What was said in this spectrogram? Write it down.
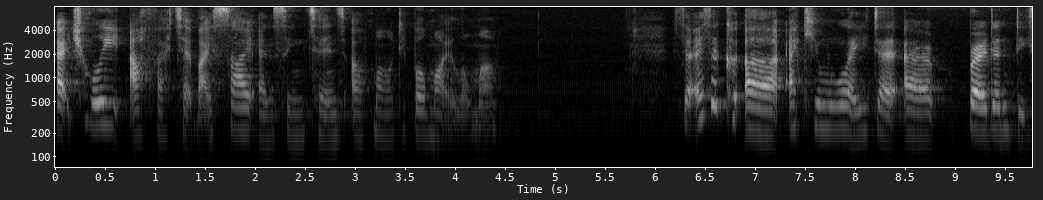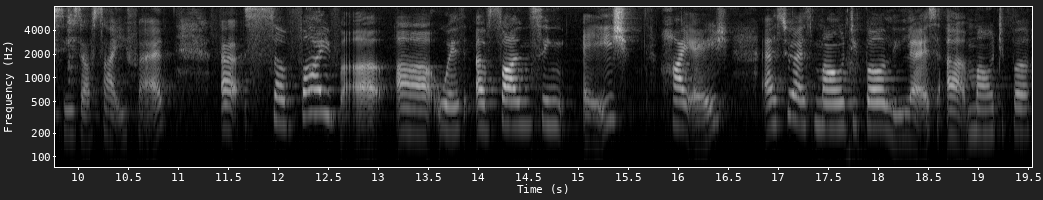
actually affected by signs and symptoms of multiple myeloma? So as a uh, accumulated uh, burden disease of side effect, uh, survivor uh, with advancing age, high age, as well as multiple relapse, uh, multiple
